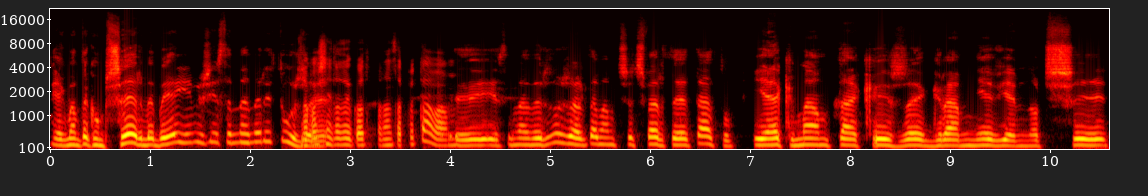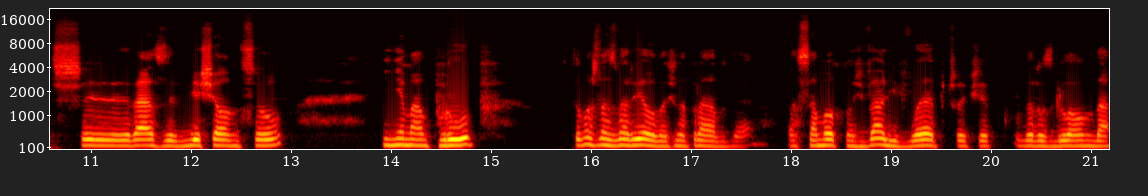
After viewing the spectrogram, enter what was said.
Jak mam taką przerwę, bo ja już jestem na emeryturze. No właśnie dlatego o to pana zapytałam. Y, Jestem na emeryturze, ale tam mam 3 czwarte etatu. Jak mam tak, że gram, nie wiem, no trzy, trzy razy w miesiącu i nie mam prób, to można zwariować naprawdę. Ta samotność wali w łeb, człowiek się rozgląda,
